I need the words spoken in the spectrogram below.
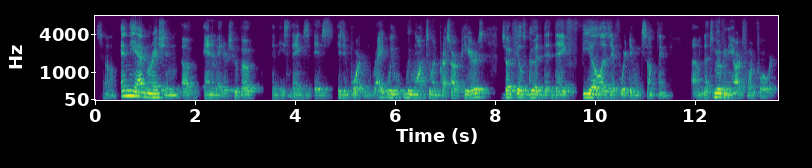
So and the admiration of animators who vote in these things is is important, right? We we want to impress our peers, so it feels good that they feel as if we're doing something um, that's moving the art form forward.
